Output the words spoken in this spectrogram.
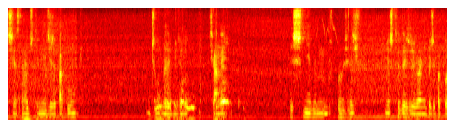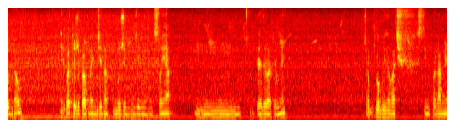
Się zastanawiam, czy to nie będzie rzepaku. Czy będę miał ciany. Też nie wiem, muszę pomyśleć. Jeszcze wtedy, że nie będzie rzepak oddał. I chyba to rzepak będzie na tym dużym, będzie nie wiem, soja. Mm, zobaczymy. Trzeba kombinować z tymi polami,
